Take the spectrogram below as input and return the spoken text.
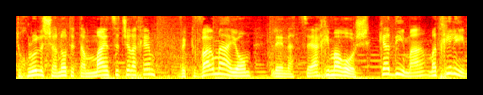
תוכלו לשנות את ה mindset שלכם, וכבר מהיום לנצח עם הראש. קדימה, מתחילים.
